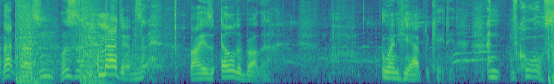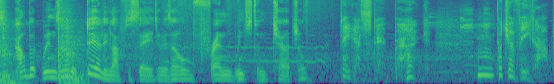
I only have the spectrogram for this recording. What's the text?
That person was murdered by his elder brother when he abdicated. And of course, Albert Windsor would dearly love to say to his old friend Winston Churchill, take a step back. Mm, Put your feet up.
